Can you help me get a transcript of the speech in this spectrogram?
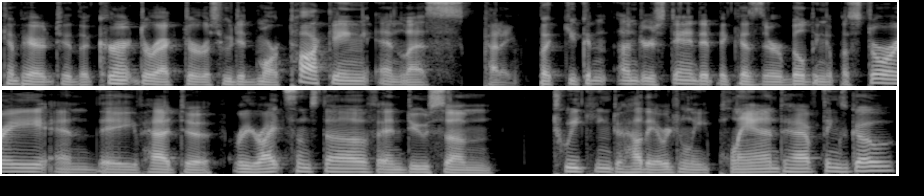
compared to the current directors who did more talking and less cutting. But you can understand it because they're building up a story and they've had to rewrite some stuff and do some tweaking to how they originally planned to have things go.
